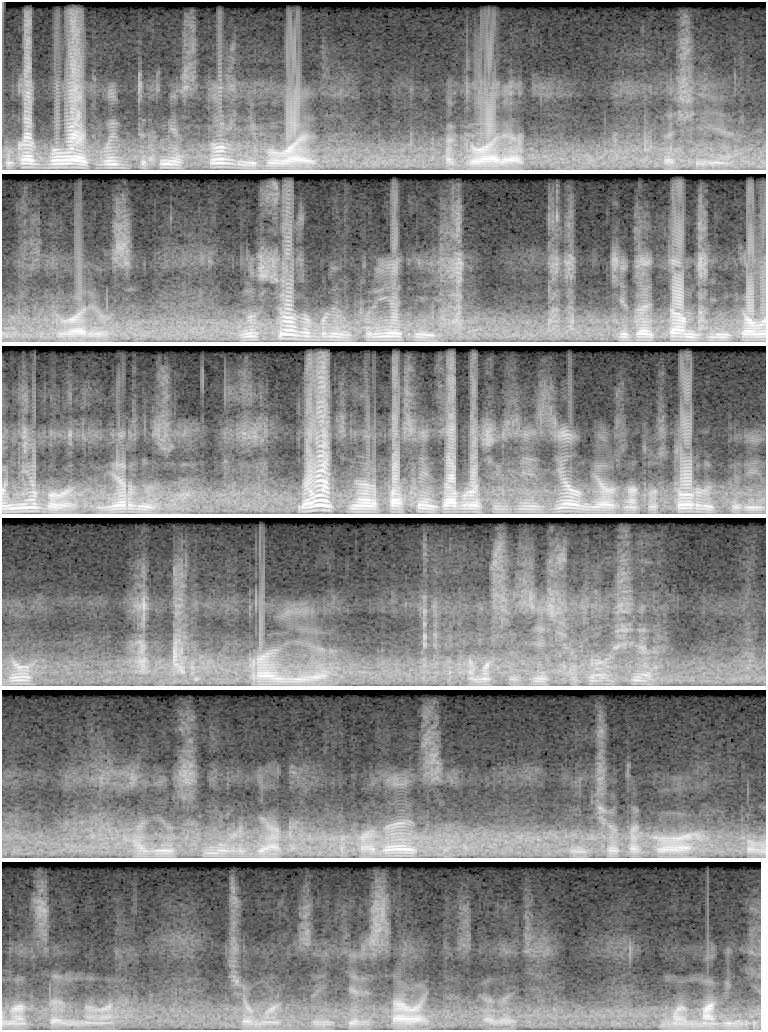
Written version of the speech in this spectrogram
Ну, как бывает, выбитых мест тоже не бывает, как говорят. Точнее, я уже заговорился. Ну, все же, блин, приятней кидать там, где никого не было, верно же? Давайте, наверное, последний забросик здесь сделаем. Я уже на ту сторону перейду правее. Потому что здесь что-то вообще один шмурдяк попадается. Ничего такого полноценного. Что может заинтересовать, так сказать, мой магнит.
